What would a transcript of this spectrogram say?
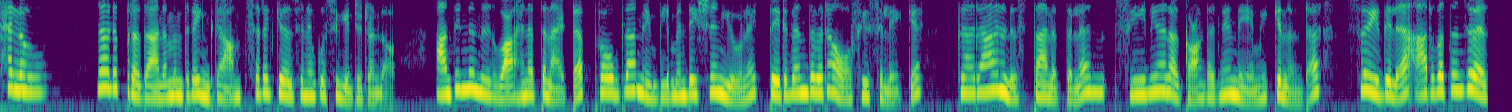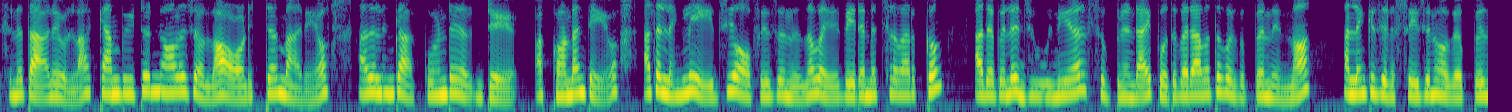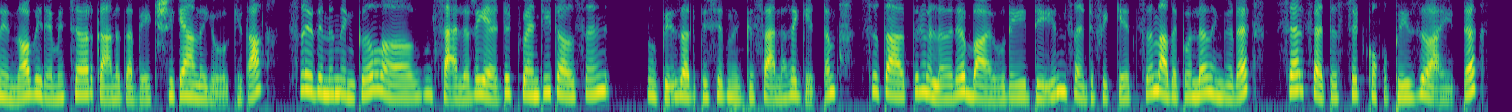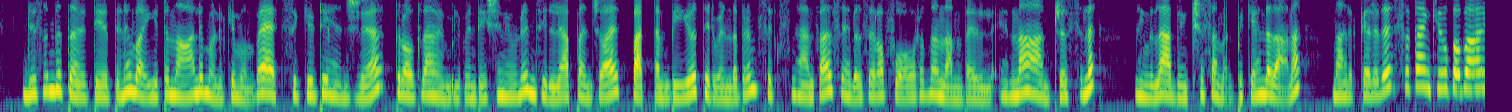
Hello ഞാൻ പ്രധാനമന്ത്രി gram Sadak യോജനയെക്കുറിച്ച് കേട്ടിട്ടുണ്ടോ? അതിന്റെ നിർവാഹനത്തിനായിട്ട് പ്രോഗ്രാം ഇംപ്ലിമെന്റേഷൻ യൂണിറ്റ് തിരുവനന്തപുരം ഓഫീസിലേക്ക് കരാർ അടിസ്ഥാനത്തിൽ സീനിയർ അക്കൗണ്ടന്റിനെ നിയമിക്കുന്നുണ്ട്. സോ ഇതിൽ അറുപത്തഞ്ച് വയസ്സിന് താഴെയുള്ള കമ്പ്യൂട്ടർ നോളജ് ഉള്ള ഓഡിറ്റർമാരെയോ അതല്ലെങ്കിൽ അക്കൗണ്ടന്റെയോ അക്കൗണ്ടന്റെയോ അതല്ലെങ്കിൽ എ ജി ഓഫീസിൽ നിന്ന് വിരമിച്ചവർക്കും അതേപോലെ ജൂനിയർ സൂപ്രണ്ടായി പൊതുമരാമത്ത് വകുപ്പിൽ നിന്നോ അല്ലെങ്കിൽ ജലസേചന വകുപ്പിൽ നിന്നോ വിരമിച്ചവർക്കാണ് ഇത് അപേക്ഷിക്കാനുള്ള യോഗ്യത. സോ ഇതിന് നിങ്ങൾക്ക് സാലറി ആയിട്ട് ട്വന്റി തൗസൻഡ് റുപ്പീസ് അടുപ്പിച്ച് നിങ്ങൾക്ക് സാലറി കിട്ടും. സോ താല്പര്യമുള്ളവർ ബയോഡേറ്റയും സർട്ടിഫിക്കറ്റ്സും അതുപോലെ നിങ്ങളുടെ സെൽഫ് അറ്റസ്റ്റഡ് കോപ്പീസും ആയിട്ട് ഡിസംബർ തേർട്ടിയത്തിന് വൈകിട്ട് നാല് മണിക്ക് മുമ്പ് executive engineer programme implementation unit ജില്ലാ panchayat Pattom P O Thiruvananthapuram six nine five zero zero four എന്ന നമ്പറിൽ എന്ന അഡ്രസ്സിൽ നിങ്ങൾ അപേക്ഷ സമർപ്പിക്കേണ്ടതാണ്. മറക്കരുത് സോ താങ്ക് യു ബൈ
